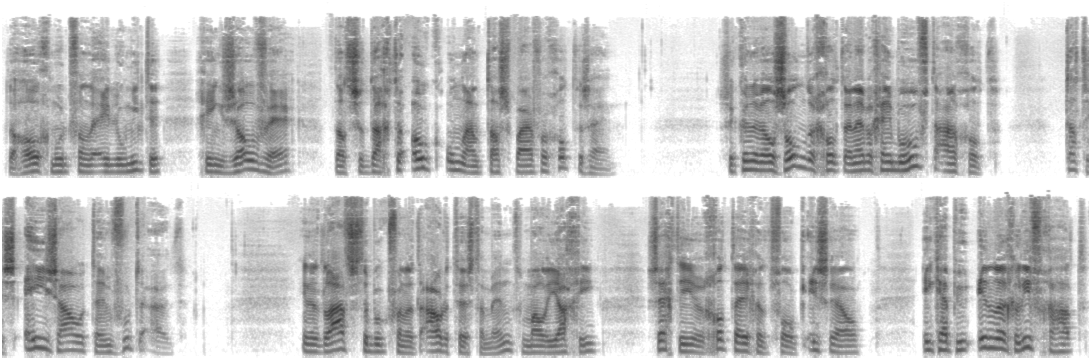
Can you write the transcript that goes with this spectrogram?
De hoogmoed van de Edomieten ging zo ver dat ze dachten ook onaantastbaar voor God te zijn. Ze kunnen wel zonder God en hebben geen behoefte aan God. Dat is Esau ten voeten uit. In het laatste boek van het Oude Testament, Malachi, zegt de Heere God tegen het volk Israël: Ik heb u innerlijk lief gehad.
